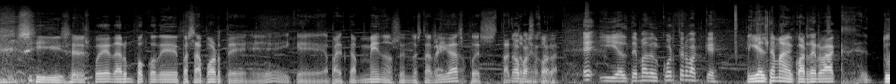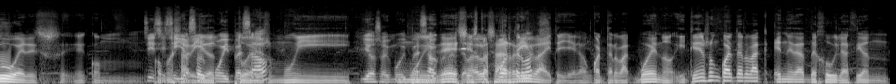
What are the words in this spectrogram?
si se les puede dar un poco de pasaporte ¿eh? y que aparezcan menos en nuestras vidas, pues tanto no pasa mejor. nada. Eh, ¿Y el tema del quarterback qué? Y el tema del quarterback, tú eres eh, con, Sí, sí, sí, yo soy muy pesado. muy Yo soy muy pesado con de si estás arriba y te llega un quarterback bueno y tienes un quarterback en edad de jubilación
